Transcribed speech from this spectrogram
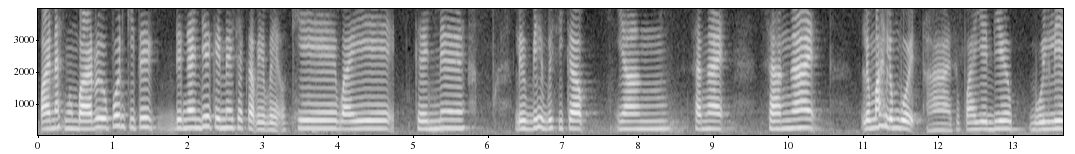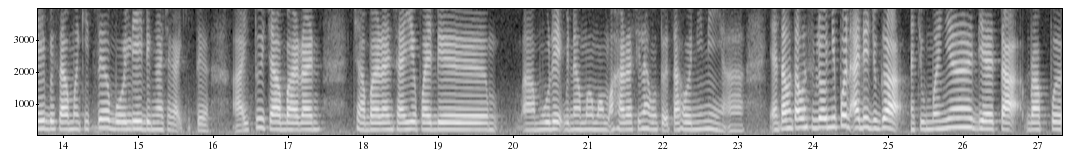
panas membara pun kita dengan dia kena cakap baik-baik okey baik kena lebih bersikap yang sangat sangat lemah lembut ha, supaya dia boleh bersama kita boleh dengar cakap kita ha, itu cabaran cabaran saya pada uh, murid bernama Muhammad Harasin lah untuk tahun ini. Uh, yang tahun-tahun sebelum ni pun ada juga. Cumanya dia tak berapa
